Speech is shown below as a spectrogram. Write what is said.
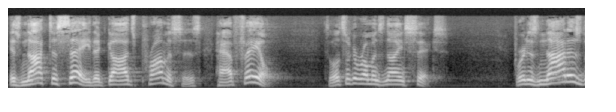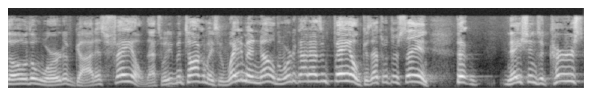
is not to say that God's promises have failed. So let's look at Romans 9 6. For it is not as though the word of God has failed. That's what he's been talking about. He said, wait a minute, no, the word of God hasn't failed, because that's what they're saying. The nation's accursed.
